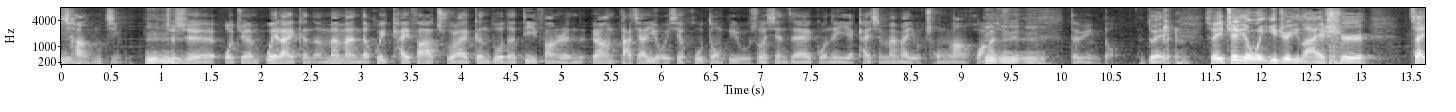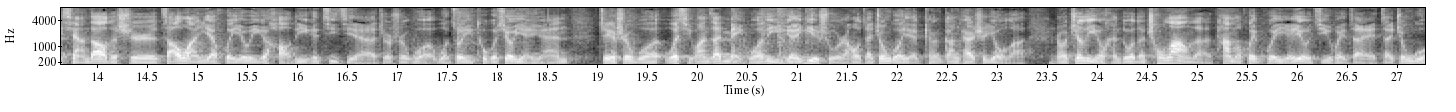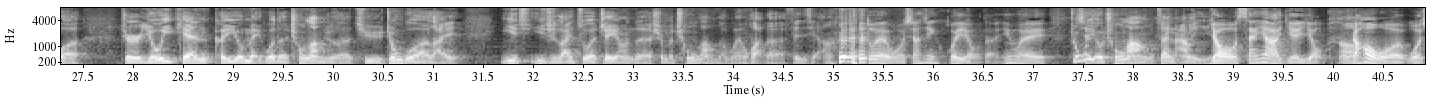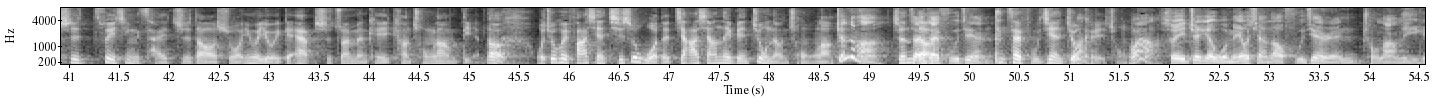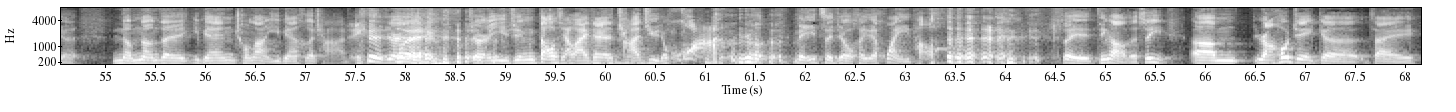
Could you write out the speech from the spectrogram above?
场景，嗯，就是我觉得未来可能慢慢的会开发出来更多的地方人，让大家有一些互动，比如说现在国内也开始慢慢有冲浪、滑嗯雪的运动。对，所以这个我一直以来是在想到的是，早晚也会有一个好的一个季节，就是我我作为脱口秀演员，这个是我我喜欢在美国的一个艺术，然后在中国也刚刚开始有了，然后这里有很多的冲浪的，他们会不会也有机会在在中国，就是有一天可以有美国的冲浪者去中国来一一直来做这样的什么冲浪的文化的分享？对，我相信会有的，因为中国有冲浪在哪里？有三亚也有。哦然后我我是最近才知道说，因为有一个 app 是专门可以看冲浪点，哦，我就会发现，其实我的家乡那边就能冲浪，真的吗？真的在在福建。在福建就可以冲浪。哇，所以这个我没有想到福建人冲浪的一个能不能在一边冲浪一边喝茶，这个就是 就是已经倒下来，这茶具就哗，每一次就会换一套，所以挺好的。所以嗯，然后这个在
